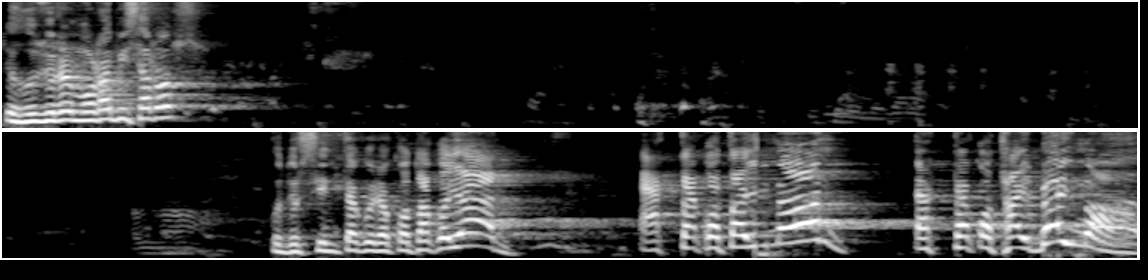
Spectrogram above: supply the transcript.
তুই হুজুরের মোড়া বিচারস। কুদুর চিন্তা করে কথা কইয়ান, একটা কথা ইমান, একটা কথাই বেইমান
